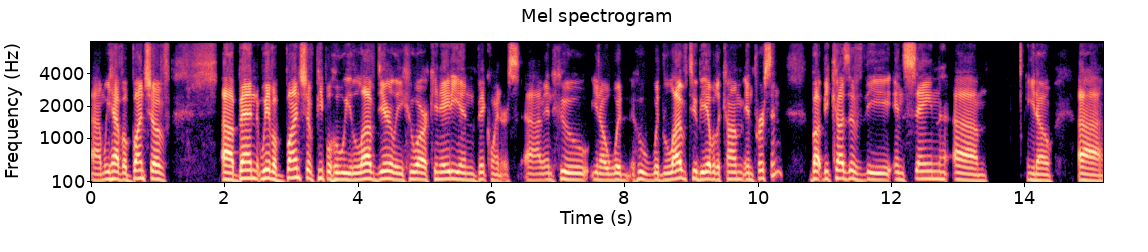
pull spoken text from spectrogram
Um, we have a bunch of uh, Ben, we have a bunch of people who we love dearly who are Canadian Bitcoiners uh, and who you know would who would love to be able to come in person, but because of the insane, um, you know, uh,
